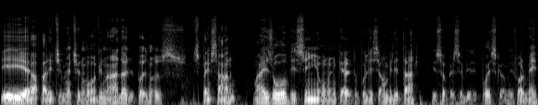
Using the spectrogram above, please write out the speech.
e aparentemente não houve nada. Depois nos dispensaram. Mas houve sim um inquérito policial militar, isso eu percebi depois que eu me formei,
